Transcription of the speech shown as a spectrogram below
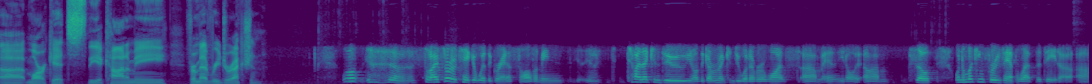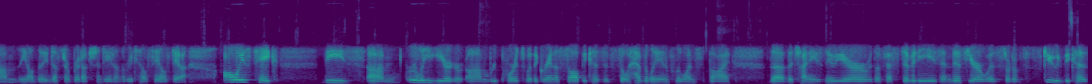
uh, markets, the economy from every direction. Well, so I sort of take it with a grain of salt. I mean, China can do, you know, the government can do whatever it wants, um, and you know, um, so when I'm looking, for example, at the data, um, you know, the industrial production data and the retail sales data, always take these um, early year um, reports with a grain of salt because it's so heavily influenced by the the Chinese New Year, the festivities, and this year was sort of skewed because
